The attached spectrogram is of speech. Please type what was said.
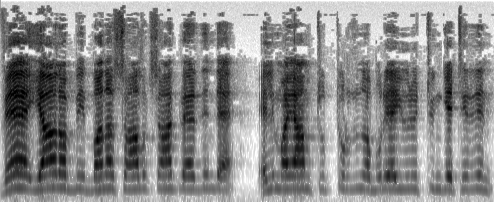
Ve Ya Rabbi bana sağlık sıhhat verdin de elim ayağımı tutturdun da buraya yürüttün getirdin.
